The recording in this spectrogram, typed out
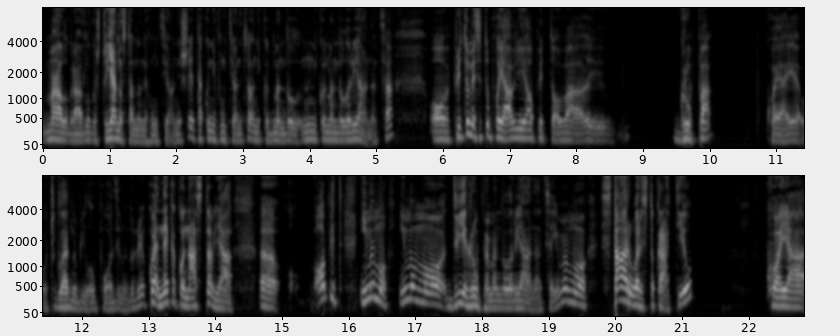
malog razloga što jednostavno ne funkcioniše, tako ni funkcionisala ni kod, mandal, ni kod mandalorijanaca. Ove, pritome se tu pojavljuje opet ova e, grupa koja je očigledno bila u podzemlju, koja nekako nastavlja uh, opet imamo, imamo dvije grupe mandalorijanaca. Imamo staru aristokratiju, koja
